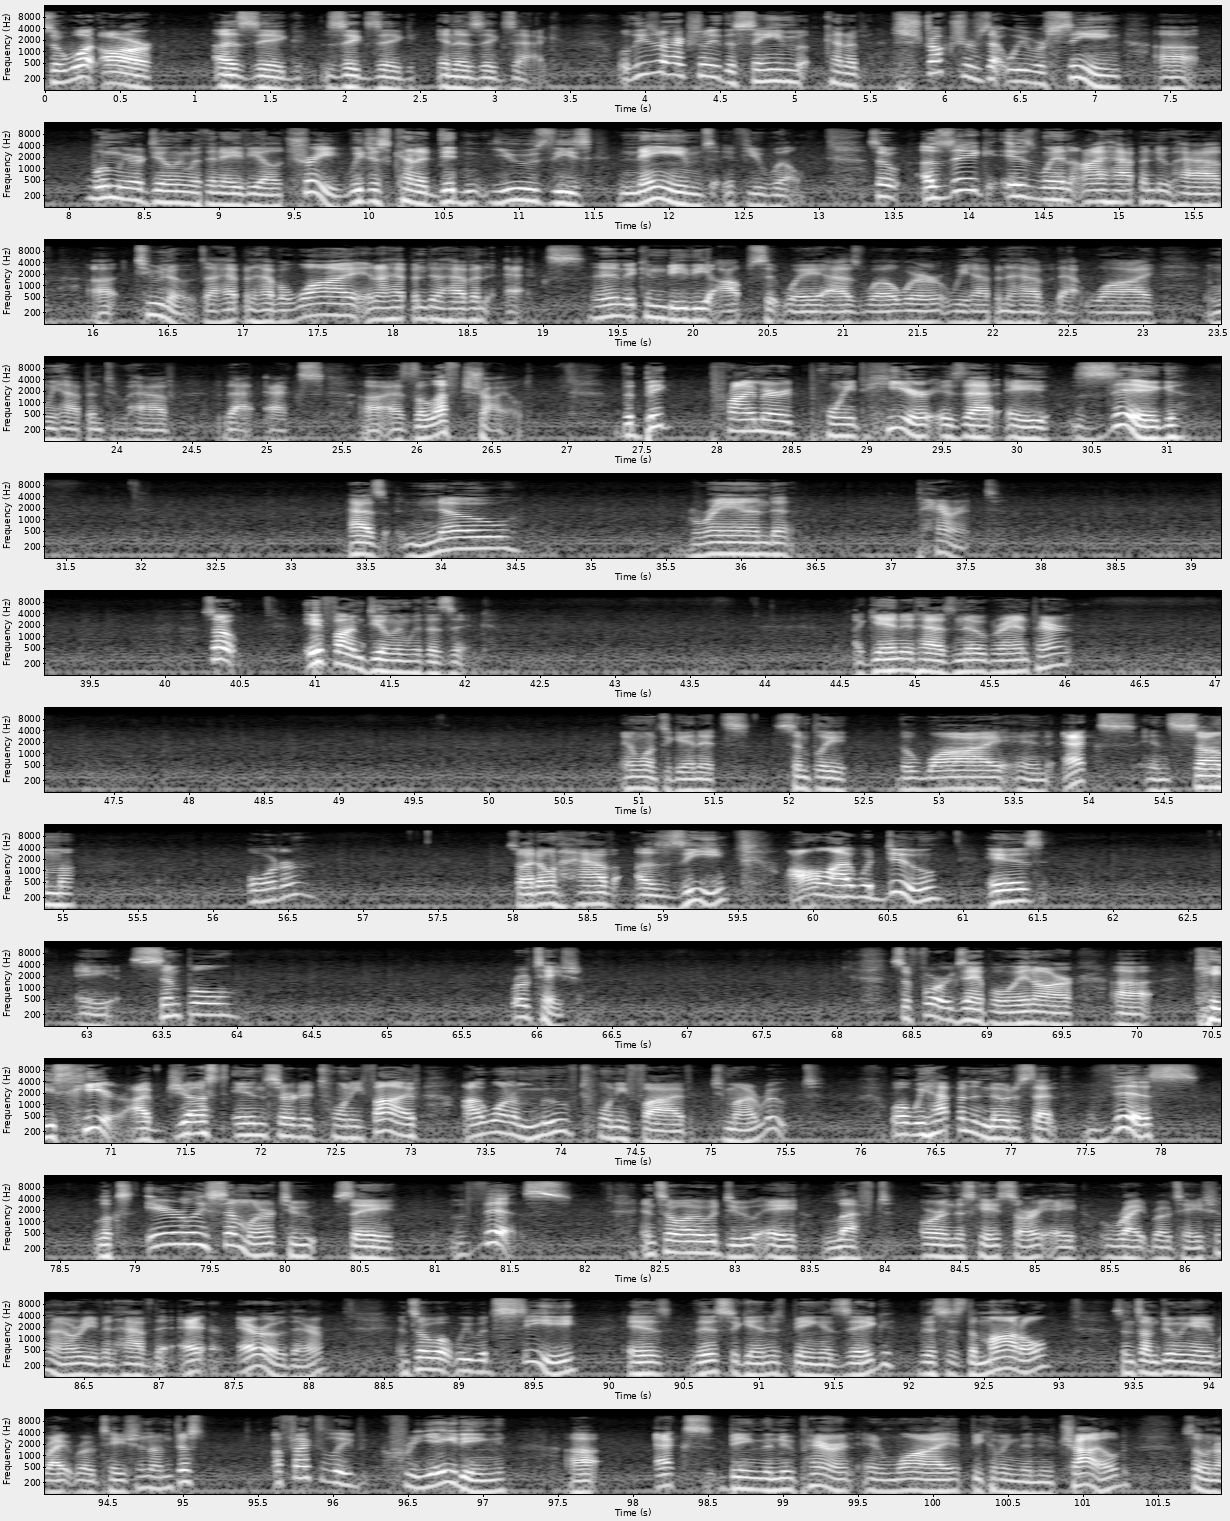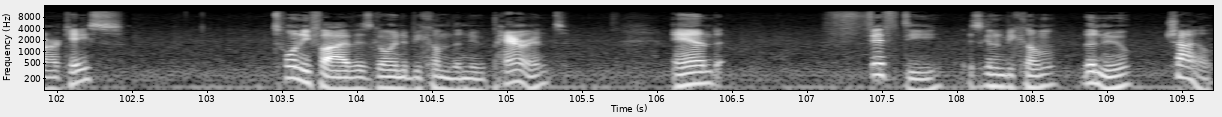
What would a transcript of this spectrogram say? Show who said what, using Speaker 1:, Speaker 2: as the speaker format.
Speaker 1: So what are a zig, zig-zig, and a zigzag? Well, these are actually the same kind of structures that we were seeing uh, when we were dealing with an AVL tree. We just kind of didn't use these names, if you will. So a zig is when I happen to have uh, two nodes. I happen to have a y and I happen to have an x. And it can be the opposite way as well, where we happen to have that y and we happen to have that x uh, as the left child. The big primary point here is that a zig has no grandparent. So, if I'm dealing with a zig, again, it has no grandparent. And once again, it's simply the y and x in some order. So I don't have a z. All I would do is a simple rotation. So for example, in our uh, case here, I've just inserted 25. I want to move 25 to my root. Well, we happen to notice that this looks eerily similar to, say, this. And so I would do a left, or in this case, sorry, a right rotation. I already even have the arrow there. And so what we would see is this again is being a zig. This is the model. Since I'm doing a right rotation, I'm just effectively creating uh, x being the new parent and y becoming the new child. So in our case, 25 is going to become the new parent, and 50 is going to become the new child.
